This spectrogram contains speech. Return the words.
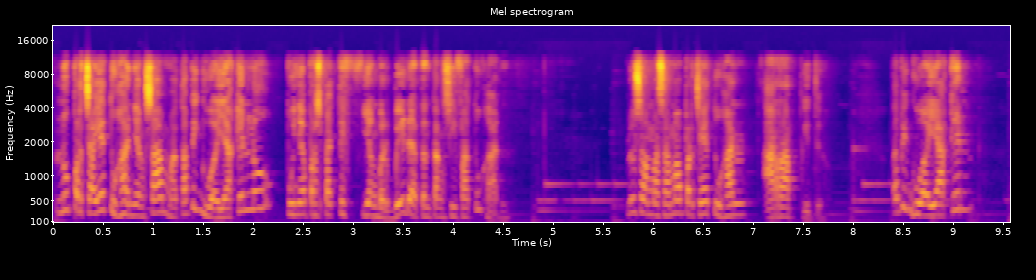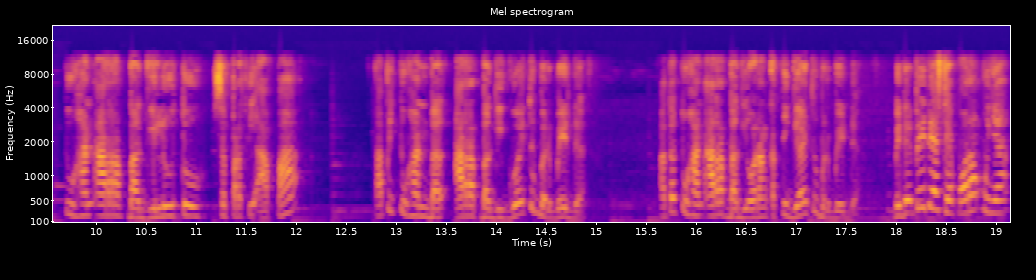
lu percaya Tuhan yang sama, tapi gua yakin lu punya perspektif yang berbeda tentang sifat Tuhan. Lu sama-sama percaya Tuhan Arab gitu. Tapi gua yakin Tuhan Arab bagi lu tuh seperti apa, tapi Tuhan Arab bagi gue itu berbeda. Atau Tuhan Arab bagi orang ketiga itu berbeda. Beda-beda setiap orang punya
